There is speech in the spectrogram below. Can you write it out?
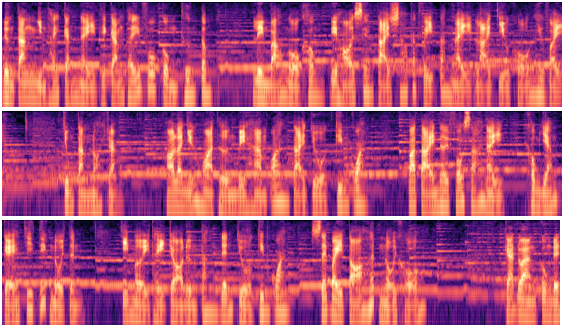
Đường Tăng nhìn thấy cảnh này thì cảm thấy vô cùng thương tâm. Liền bảo ngộ không đi hỏi xem tại sao các vị Tăng này lại chịu khổ như vậy. Chúng Tăng nói rằng họ là những hòa thượng bị hàm oan tại chùa Kim Quang và tại nơi phố xá này không dám kể chi tiết nội tình. Chỉ mời thầy trò đường Tăng đến chùa Kim Quang, sẽ bày tỏ hết nỗi khổ. Cả đoàn cùng đến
